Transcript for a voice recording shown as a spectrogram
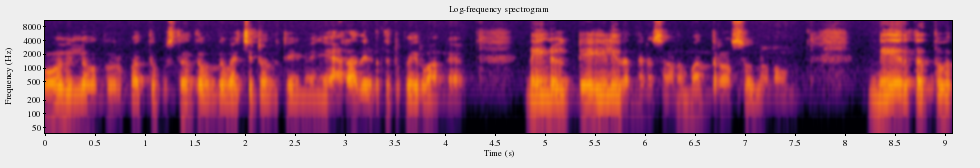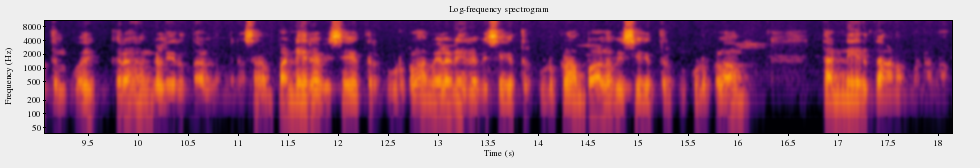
கோவிலில் வந்து ஒரு பத்து புஸ்தகத்தை வந்து வச்சுட்டு வந்துட்டேன்னு வைங்க. யாராவது எடுத்துகிட்டு போயிடுவாங்க நீங்கள் டெய்லி வந்து என்ன செய்யணும்? மந்திரம் சொல்லணும். நீர் தத்துவத்தில் போய் கிரகங்கள் இருந்தால் வந்து என்ன செய்யணும்? பன்னீர் அபிஷேகத்திற்கு கொடுக்கலாம் இளநீர் அபிஷேகத்திற்கு கொடுக்கலாம் பால் அபிஷேகத்திற்கு கொடுக்கலாம் தண்ணீர் தானம் பண்ணலாம்.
